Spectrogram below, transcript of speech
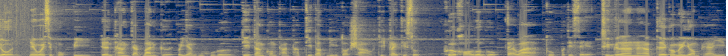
โจนในวัย 16 ปี เดินทางจากบ้านเกิดไปยังวูคูเรอร์ที่ตั้งของฐานทัพที่พักดีต่อชาวที่ใกล้ที่สุด เพื่อขอร่วมรบแต่ว่าถูกปฏิเสธ ถึงกระนั้นนะครับเธอก็ไม่ยอมแพ้อีก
